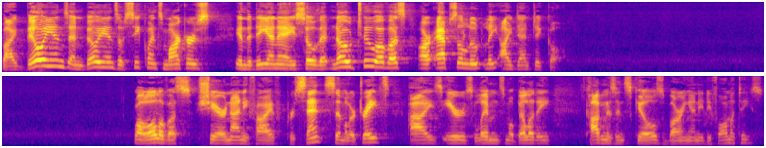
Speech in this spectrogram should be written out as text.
by billions and billions of sequence markers in the DNA so that no two of us are absolutely identical. While all of us share 95% similar traits eyes, ears, limbs, mobility, cognizant skills, barring any deformities.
